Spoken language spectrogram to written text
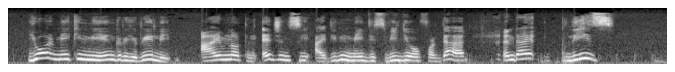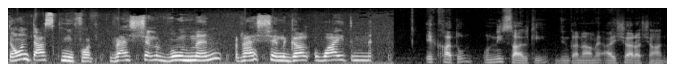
you are making me angry, really. I am not an agency. I didn't make this video for that. And I, please, don't ask me for Russian woman, Russian girl, white man. एक खातून 19 साल की जिनका नाम है आयशा राशान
